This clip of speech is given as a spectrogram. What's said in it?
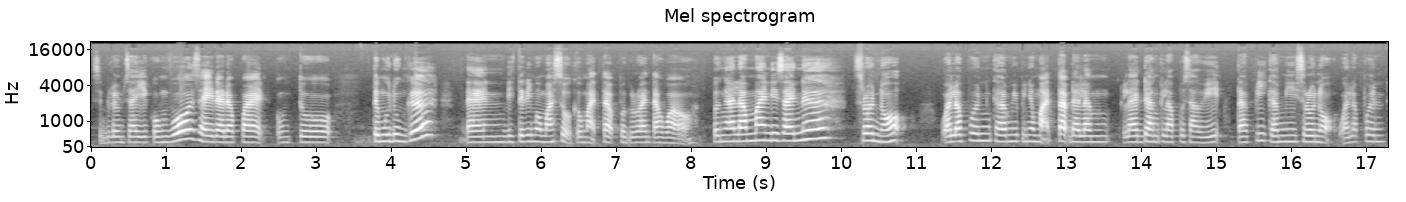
Sebelum saya konvo, saya dah dapat untuk temu duga dan diterima masuk ke Maktab Perguruan Tawau. Pengalaman di sana seronok walaupun kami punya maktab dalam ladang kelapa sawit tapi kami seronok walaupun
